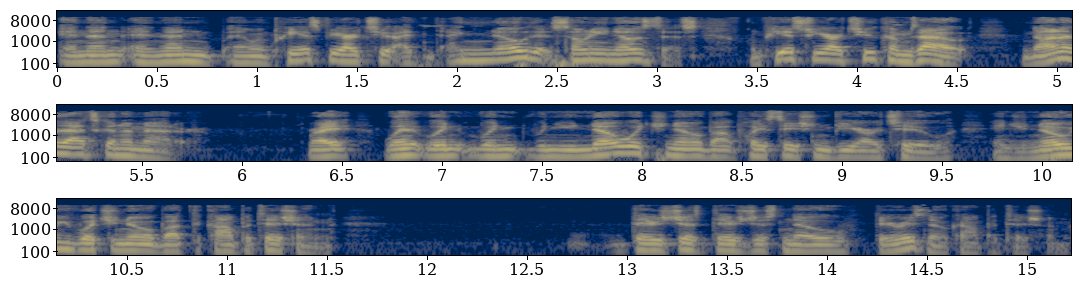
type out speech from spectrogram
And then and then and when PSVR two, I, I know that Sony knows this. When PSVR two comes out, none of that's going to matter right? When when when when you know what you know about PlayStation VR two and you know what you know about the competition, there's just there's just no there is no competition.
